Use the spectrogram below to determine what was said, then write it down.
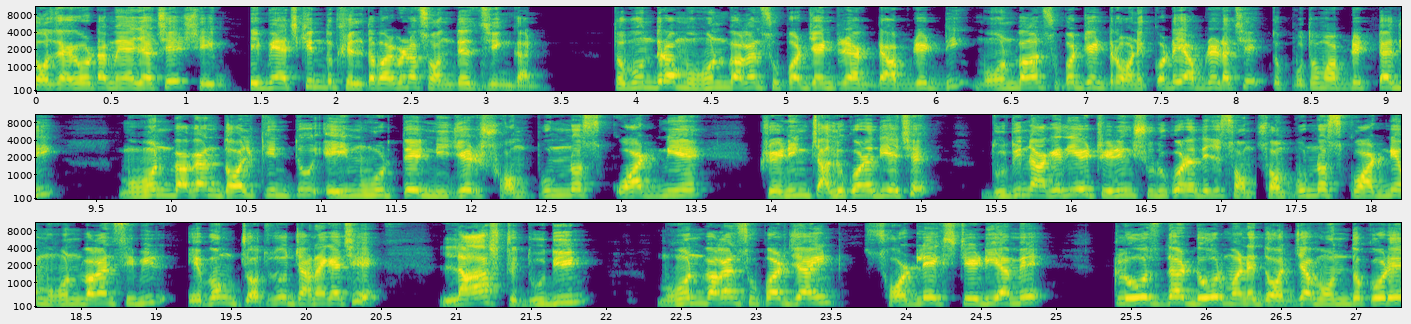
দশ এগারোটা ম্যাচ আছে, সেই, এই ম্যাচ কিন্তু খেলতে পারবে না সন্দেশ জিঙ্গান তো বন্ধুরা, মোহনবাগান সুপার জায়েন্টের একটা আপডেট দিই। মোহনবাগান সুপার জায়েন্টের অনেক কটাই আপডেট আছে। তো প্রথম আপডেটটা দিই। মোহনবাগান দল কিন্তু এই মুহূর্তে নিজের সম্পূর্ণ স্কোয়াড নিয়ে ট্রেনিং চালু করে দিয়েছে। দুদিন আগে দিয়েই ট্রেনিং শুরু করে দিয়েছে সম্পূর্ণ স্কোয়াড নিয়ে মোহনবাগান শিবির এবং যতদূর জানা গেছে লাস্ট দুদিন মোহনবাগান সুপার জায়েন্ট সল্টলেক স্টেডিয়ামে ক্লোজ দ্য ডোর মানে দরজা বন্ধ করে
